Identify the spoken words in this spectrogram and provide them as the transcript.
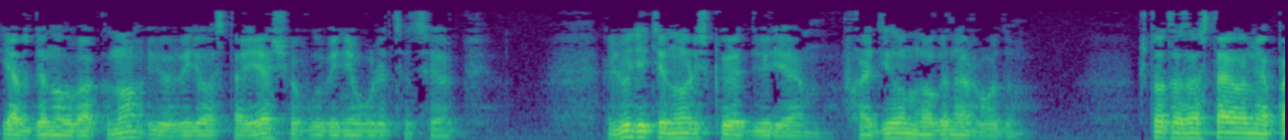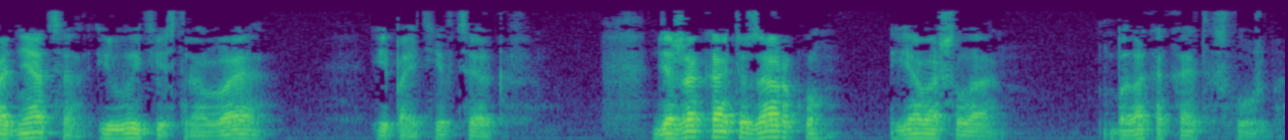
Я взглянул в окно и увидел стоящую в глубине улицы церковь. Люди тянулись к ее дверям. Входило много народу. Что-то заставило меня подняться и выйти из трамвая и пойти в церковь. Держа Катю за руку, я вошла. Была какая-то служба.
